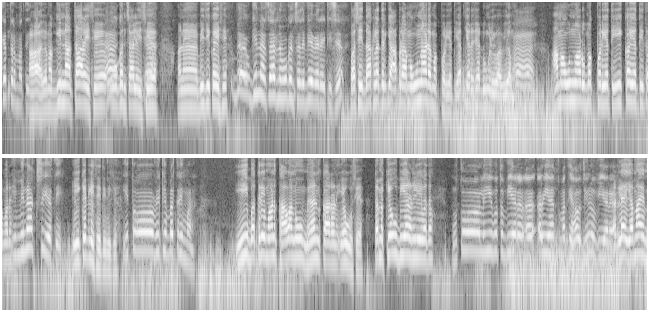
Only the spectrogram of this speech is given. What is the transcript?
ખેતરમાંથી. હા એમાં ગિરનાર ચારેય છે ઓગણચાલીસ છે અને બીજી કઈ છે? બે ગિરનાર ચાર ને ઓગણચાલીસ બે વેરાયટી છે. પછી દાખલા તરીકે આપણે આમાં ઉનાળે મગફળી હતી. અત્યારે જે ડુંગળી વાવી એમાં. આમાં ઉનાળુ મગફળી હતી. એ કઈ હતી તમારે? એ મીનાક્ષી હતી. એ કેટલી થઈ હતી વીઘે? એ તો વીકે બત્રી મણ. એ બત્રી મણ થવાનું મેન કારણ એવું છે. તમે કેવું બિયારણ લેવા હતા હું તો લઈ આવ્યો તો અરિહંતમાંથી હાવ ઝીણું બિયર એટલે એમાં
